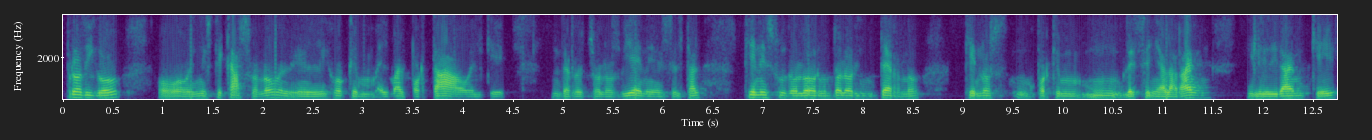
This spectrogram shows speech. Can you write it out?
pródigo, o en este caso, ¿no? El, el, hijo que el mal portado, el que derrochó los bienes, el tal, tiene su dolor, un dolor interno que nos, porque le señalarán y le dirán que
